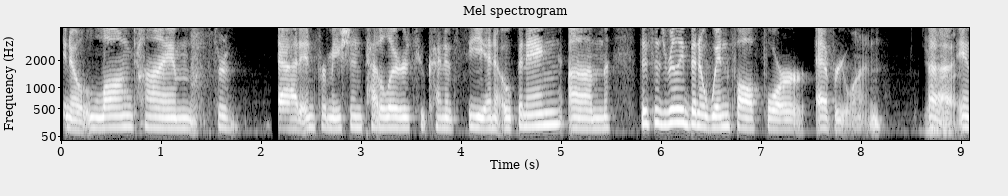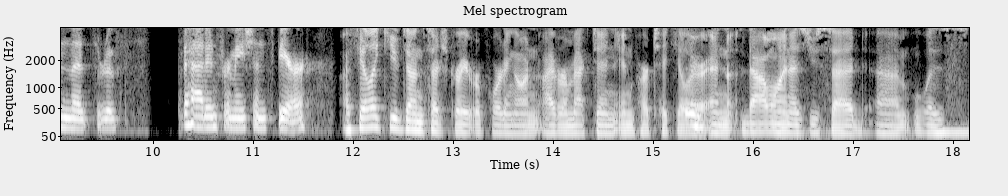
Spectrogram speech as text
you know, long time sort of bad information peddlers who kind of see an opening. Um, this has really been a windfall for everyone yeah. uh, in the sort of bad information sphere. I feel like you've done such great reporting on ivermectin in particular, mm. and that one, as you said, um, was.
